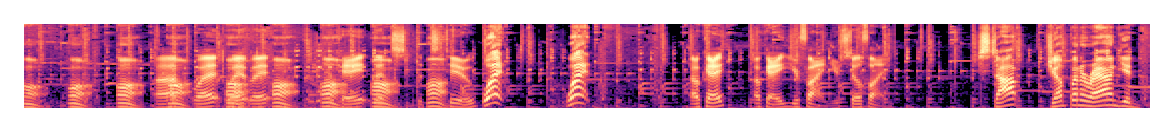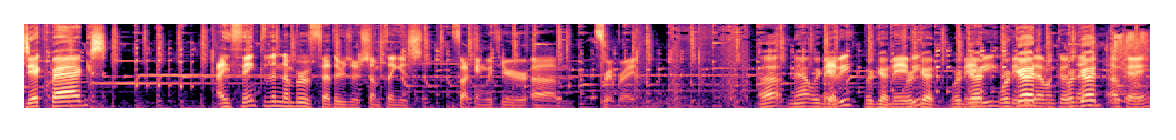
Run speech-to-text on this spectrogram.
Oh, oh, uh, uh, wait, uh, wait, wait. Uh, uh, Okay, uh, that's- that's uh. two. What? What? Okay, okay, you're fine. You're still fine. Stop jumping around, you dick bags. I think the number of feathers or something is fucking with your um, frame rate. Uh, no, we're Maybe. good. We're good. Maybe. We're good. We're Maybe. good. We're Maybe good. That one goes We're in. good. Okay.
